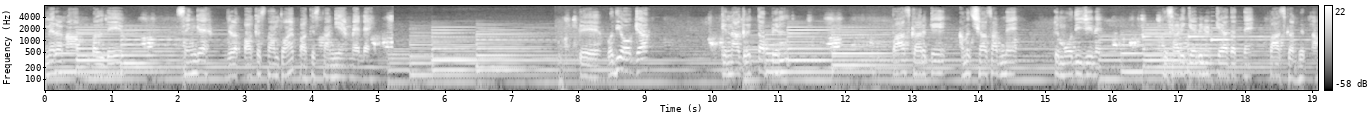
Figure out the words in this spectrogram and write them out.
ਮੇਰਾ ਨਾਮ ਬਲਦੇਵ ਸਿੰਘ ਹੈ ਜਿਹੜਾ ਪਾਕਿਸਤਾਨ ਤੋਂ ਹੈ ਪਾਕਿਸਤਾਨੀ ਐਮਐਲਏ ਤੇ ਵਧੀਆ ਹੋ ਗਿਆ ਕਿ ਨਾਗਰਿਕਤਾ ਬਿੱਲ ਪਾਸ ਕਰਕੇ ਅਮਿਤ ਸ਼ਾਹ ਸਾਹਿਬ ਨੇ ਤੇ ਮੋਦੀ ਜੀ ਨੇ ਤੇ ਸਾਡੀ ਕੈਬਨਿਟ ਕਿਆਦਤ ਨੇ ਪਾਸ ਕਰ ਦਿੱਤਾ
